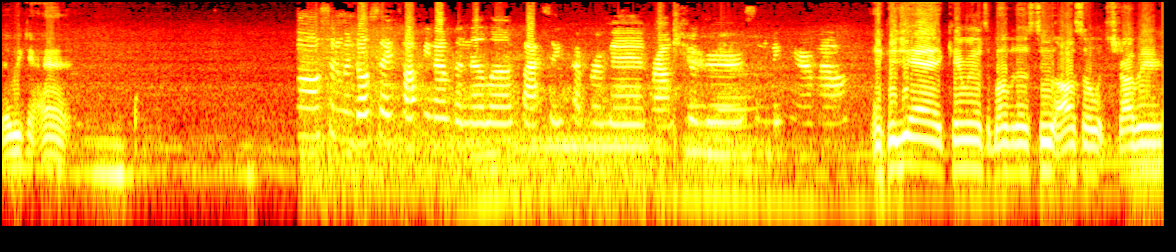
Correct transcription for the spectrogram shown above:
that we can add? Oh, cinnamon dulce, toffee nut, vanilla, classic peppermint, brown sugar, cinnamon caramel. And could you add caramel to both of those two also with the strawberry?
